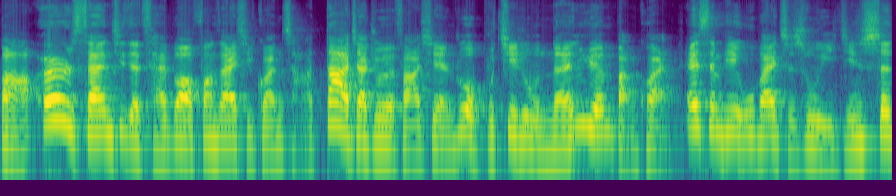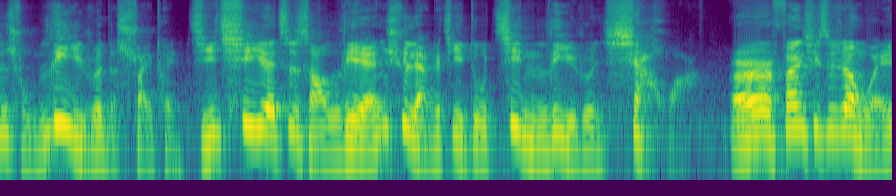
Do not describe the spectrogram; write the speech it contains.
把二三季的财报放在一起观察，大家就会发现，若不计入能源板块，S M P 五百指数已经身处利润的衰退，及企业至少连续两个季度净利润下滑。而分析师认为，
